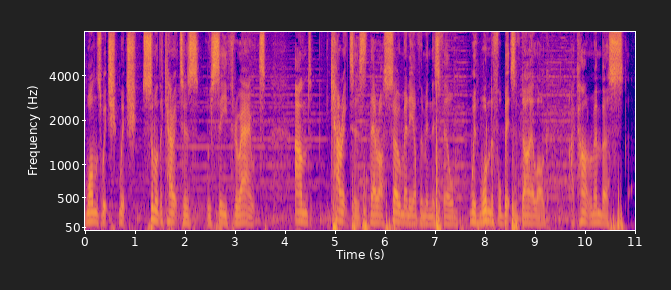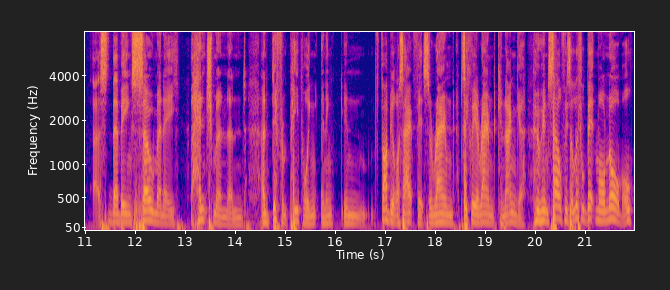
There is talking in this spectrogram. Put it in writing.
ones which which some of the characters we see throughout, and characters, there are so many of them in this film with wonderful bits of dialogue. I can't remember s- there being so many henchmen and and different people in, in in fabulous outfits around particularly around Kananga who himself is a little bit more normal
